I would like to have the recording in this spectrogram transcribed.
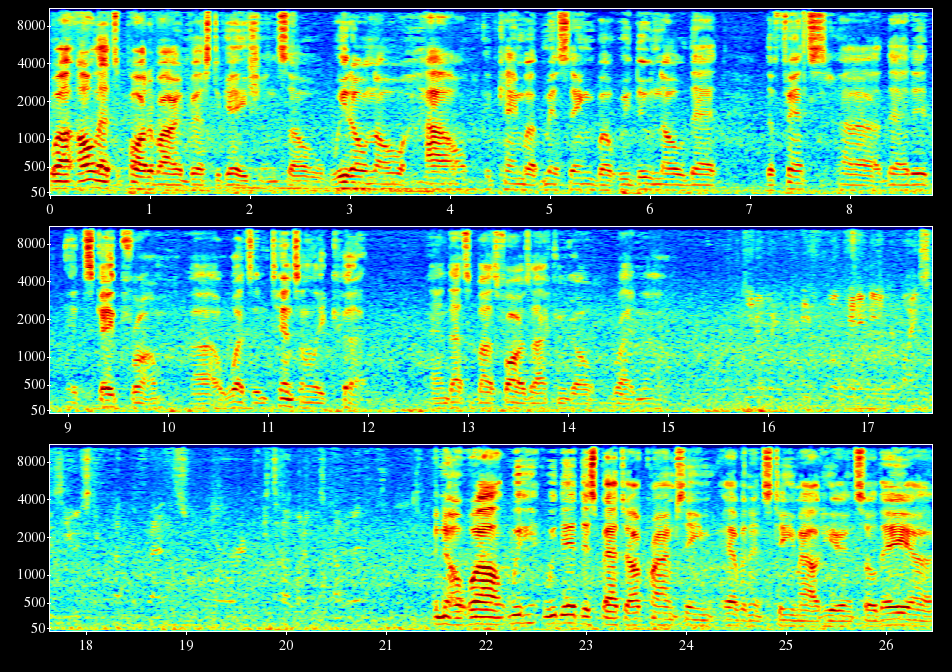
Well, all that's a part of our investigation, so we don't know how it came up missing, but we do know that the fence uh, that it escaped from uh, was intentionally cut, and that's about as far as I can go right now. Do you know if you've located any devices used to cut the fence, or you tell what it was cut with? No, well, we we did dispatch our crime scene evidence team out here, and so they uh,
